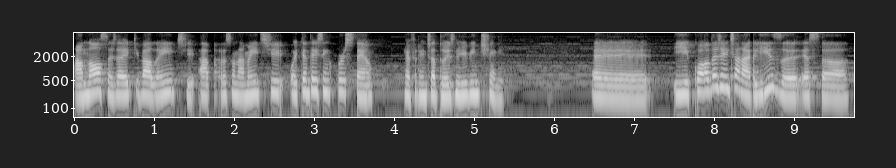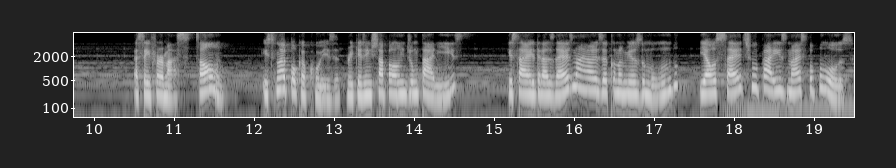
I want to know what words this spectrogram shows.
a nossa já é equivalente a aproximadamente 85% referente a 2021. É, e quando a gente analisa essa, essa informação, isso não é pouca coisa, porque a gente está falando de um país que está entre as 10 maiores economias do mundo e é o sétimo país mais populoso.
